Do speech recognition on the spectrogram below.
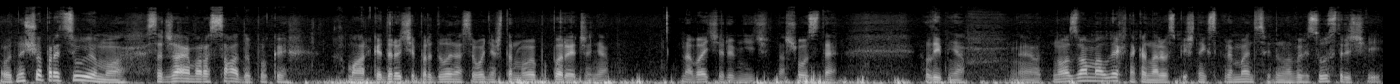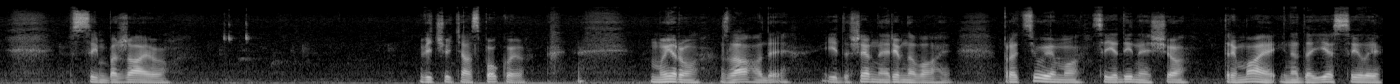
От, ну що, працюємо, саджаємо розсаду, поки хмарки. До речі, передали на сьогодні штормове попередження на вечір і в ніч, на 6 липня. Е, От. Ну а з вами Олег на каналі Успішний експеримент. Всіх до нових зустрічей. Всім бажаю відчуття спокою, миру, злагоди і душевної рівноваги. Працюємо, це єдине, що тримає і надає сили.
